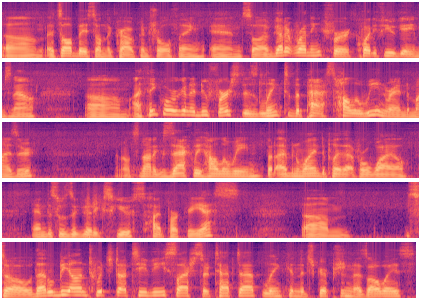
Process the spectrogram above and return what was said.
um, it's all based on the crowd control thing. And so I've got it running for quite a few games now. Um, I think what we're gonna do first is Link to the Past Halloween randomizer. I know it's not exactly Halloween, but I've been wanting to play that for a while, and this was a good excuse. Hi, Parker. Yes. Um, so that'll be on twitch.tv slash sirtaptap, link in the description, as always.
